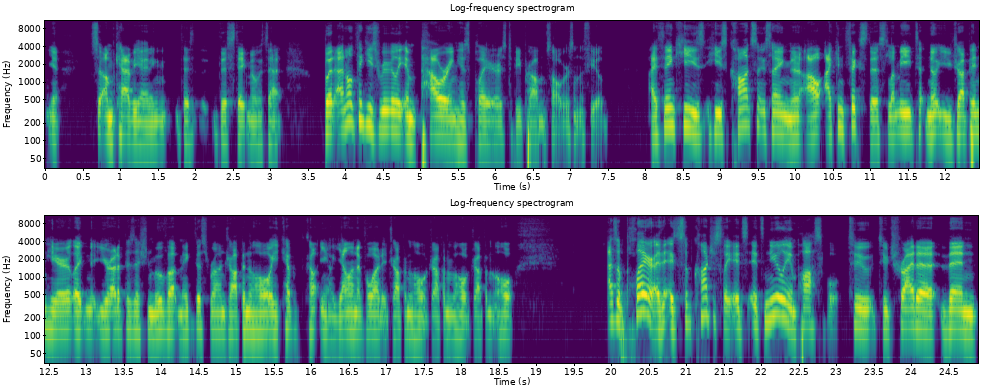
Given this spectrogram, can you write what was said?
yeah. So I'm caveating this this statement with that but I don't think he's really empowering his players to be problem solvers on the field. I think he's he's constantly saying, "No, no i can fix this. Let me t- no, you drop in here. Like you're out of position. Move up. Make this run. Drop in the hole." He kept you know yelling at Velarde, "Drop in the hole. Drop in the hole. Drop in the hole." As a player, I think subconsciously it's it's nearly impossible to to try to then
